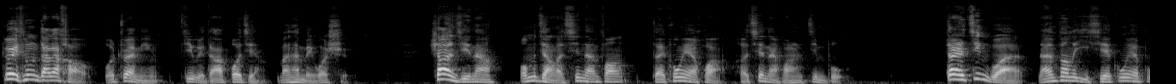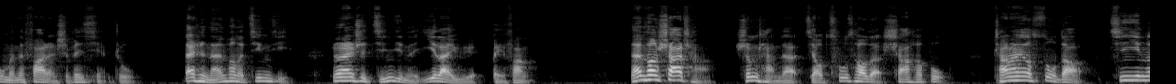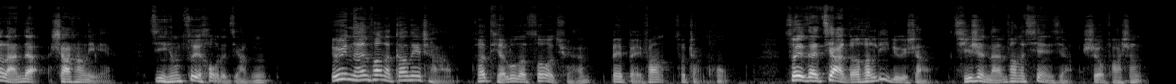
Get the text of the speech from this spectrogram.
各位听众，大家好，我拽明继续给大家播讲《漫谈美国史》。上一集呢，我们讲了新南方在工业化和现代化上的进步，但是尽管南方的一些工业部门的发展十分显著，但是南方的经济仍然是紧紧的依赖于北方。南方纱厂生产的较粗糙的纱和布，常常要送到新英格兰的纱厂里面进行最后的加工。由于南方的钢铁厂和铁路的所有权被北方所掌控，所以在价格和利率上歧视南方的现象时有发生。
